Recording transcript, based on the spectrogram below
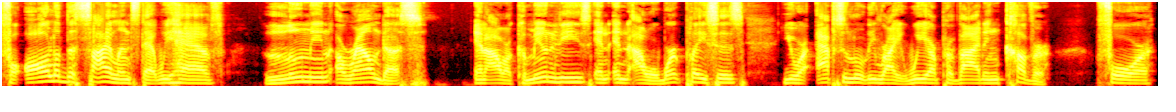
For all of the silence that we have looming around us in our communities and in our workplaces, you are absolutely right. We are providing cover for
